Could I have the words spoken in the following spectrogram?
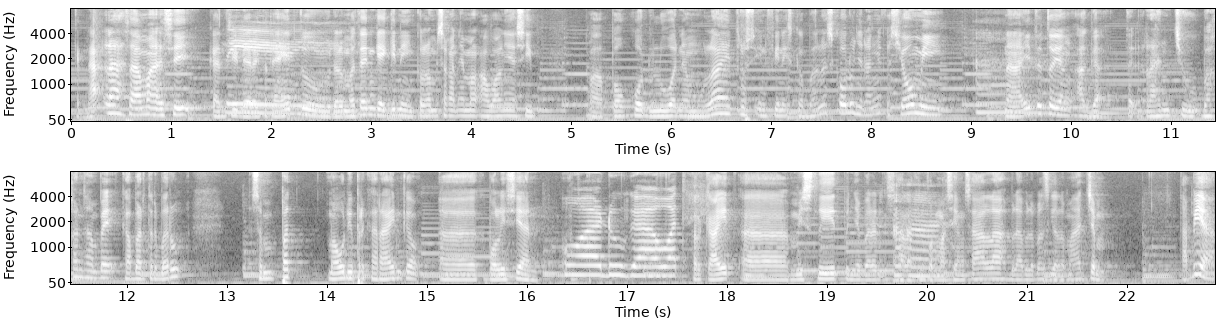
kena lah sama si country Iya, directornya itu iya, dalam artian kayak gini kalau misalkan emang awalnya si uh, Poco duluan yang mulai terus Infinix kebales kok lu nyerangnya ke Xiaomi Ah. nah itu tuh yang agak rancu bahkan sampai kabar terbaru sempat mau diperkarain ke eh, kepolisian Waduh gawat. terkait eh, mislead penyebaran salah Uh-uh. informasi yang salah bla bla bla segala macem tapi ya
